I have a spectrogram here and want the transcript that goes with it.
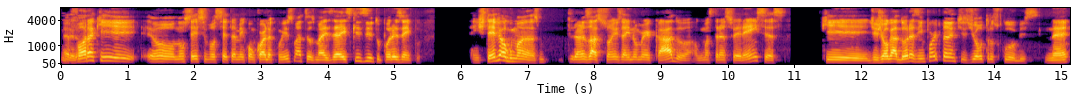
É, fora que eu não sei se você também concorda com isso, Matheus, mas é esquisito. Por exemplo, a gente teve algumas transações aí no mercado, algumas transferências que de jogadoras importantes de outros clubes, né?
